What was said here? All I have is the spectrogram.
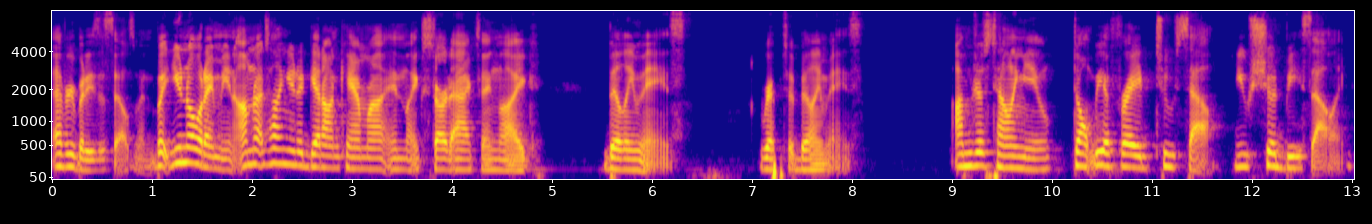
everybody's a salesman, but you know what I mean. I'm not telling you to get on camera and like start acting like Billy Mays, rip to Billy Mays. I'm just telling you, don't be afraid to sell. You should be selling.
